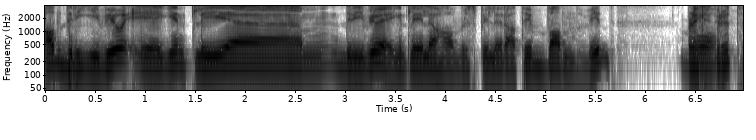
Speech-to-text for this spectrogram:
han driver jo egentlig eh, driver jo egentlig Le Havre-spillerne til vanvidd. Blekksprut.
